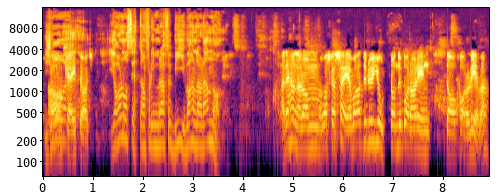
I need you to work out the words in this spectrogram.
Ja, Kate. Ja. Jag har nog sett den flimra förbi. Vad handlar den om? Ja, det handlar om, vad ska jag säga, vad hade du gjort om du bara har en dag kvar att leva?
